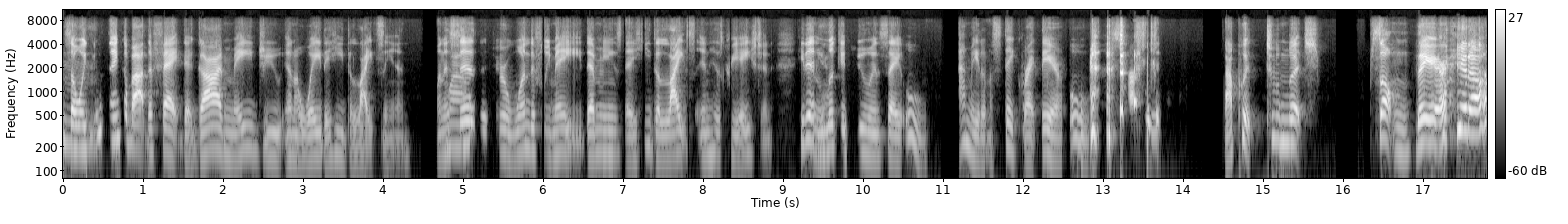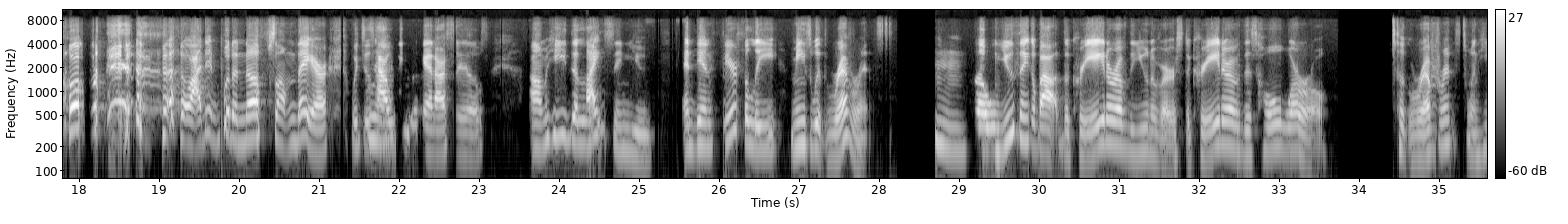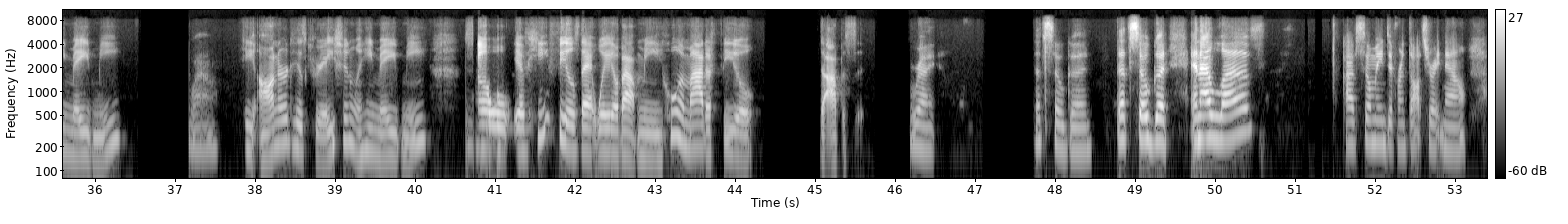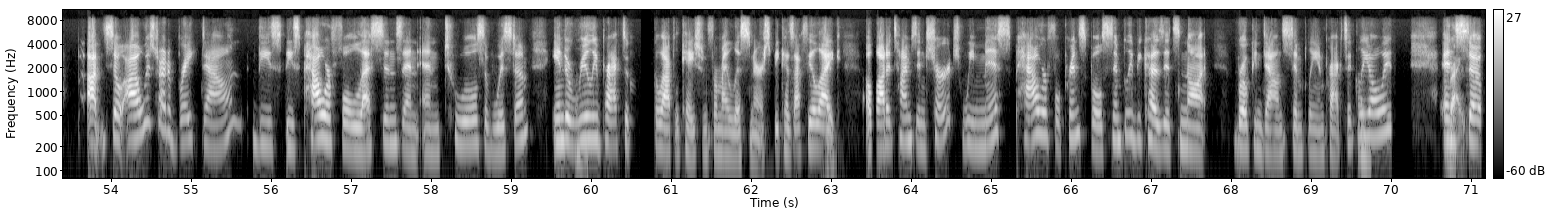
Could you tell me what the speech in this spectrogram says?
So when Mm, you think about the fact that God made you in a way that he delights in, when it wow. says that you're wonderfully made, that means that he delights in his creation. He didn't Yeah. look at you and say, "Ooh, I made a mistake right there. Ooh, I put, too much something there, you know. I didn't put enough something there, which is how we look at ourselves. Um, he delights in you. And then fearfully means with reverence. Mm, So when you think about the creator of the universe, the creator of this whole world, took reverence when he made me. wow. He honored his creation when he made me. So if he feels that way about me, who am I to feel the opposite? Right. That's so good. That's so good. And I love, I have so many different thoughts right now. Um, so I always try to break down these these powerful lessons and and tools of wisdom into Mhm. really practical application for my listeners because I feel like a lot of times in church we miss powerful principles simply because it's not broken down simply and practically Mm. always. And Right. so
